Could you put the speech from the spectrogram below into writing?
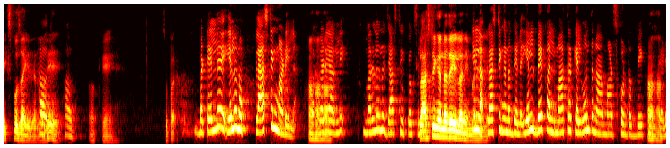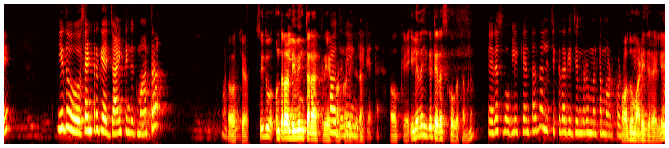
ಎಕ್ಸ್ಪೋಸ್ ಆಗಿದೆ ಅಲ್ಲಿ ಹೌದು ಓಕೆ. ಸೂಪರ್. ಬಟ್ ಎಲ್ಲೇ ಎಲ್ಲೂ ನಾವು ಪ್ಲಾಸ್ಟಿಂಗ್ ಮಾಡಿಲ್ಲ. ಹೊರಗಡೆ ಆಗಲಿ ಮರಳುನು ಜಾಸ್ತಿ ಉಪಯೋಗಿಸಿಲ್ಲ. ಪ್ಲಾಸ್ಟಿಂಗ್ ಅನ್ನೋದೇ ಇಲ್ಲ ನಿಮ್ಮ ಇಲ್ಲ ಪ್ಲಾಸ್ಟಿಂಗ್ ಅನ್ನೋದೇ ಇಲ್ಲ. ಎಲ್ಲಿ ಬೇಕೋ ಅಲ್ಲಿ ಮಾತ್ರ ಕೆಲವೊಂದು ನಾವು ಮಾಡಿಸ್ಕೊಂಡ್ರದ್ದು ಬೇಕು. ಅಂತೇಳಿ. ಇದು ಸೆಂಟರ್ಗೆ ಜಾಯಿಂಟಿಂಗ್ ಮಾತ್ರ ಓಕೆ. ಸೊ ಇದು ಒಂಥರ ಲಿವಿಂಗ್ ತರ ಕ್ರಿಯೇಟ್ ಮಾಡ್ಕೊಂಡಿದ್ದೀರಾ? ಓಕೆ. ಇಲ್ಲಿಂದ ಹೀಗೆ ಟೆರೆಸ್ಗೆ ಹೋಗುತ್ತಾ ಮೇಡಮ್? ಟೆರೆಸ್ಗೆ ಹೋಗ್ಲಿಕ್ಕೆ ಅಂತಂದ್ರೆ ಅಲ್ಲಿ ಚಿಕ್ಕದಾಗಿ ಜಿಮ್ ರೂಮ್ ಅಂತ ಮಾಡ್ಕೊಂಡು ಅದು ಮಾಡಿದ್ದೀರಾ ಇಲ್ಲಿ?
